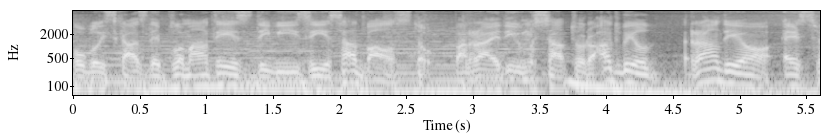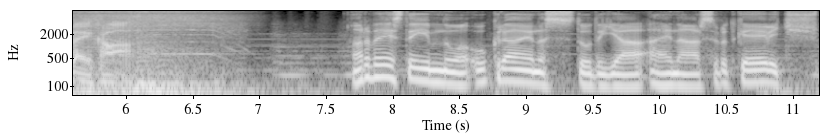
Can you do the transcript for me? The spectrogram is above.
publiskās diplomātijas divīzijas atbalstu. Par raidījumu saturu atbild Radio SVH. Ar vēstījumu no Ukrainas studijā Ainārs Rutkevičs.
